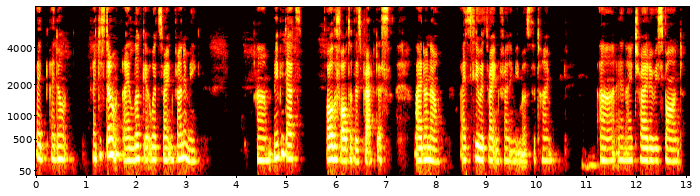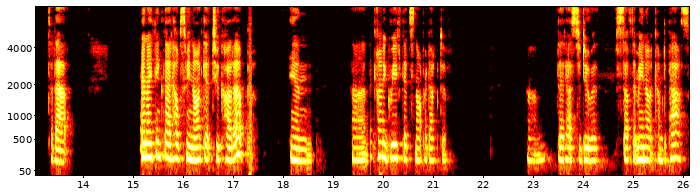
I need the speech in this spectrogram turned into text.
I, I don't. I just don't. I look at what's right in front of me. Um, maybe that's all the fault of this practice. I don't know. I see what's right in front of me most of the time. Uh, and I try to respond to that. And I think that helps me not get too caught up in uh, the kind of grief that's not productive, um, that has to do with stuff that may not come to pass,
